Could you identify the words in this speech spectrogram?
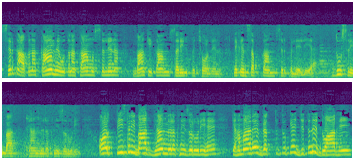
सिर का अपना काम है, उतना काम उससे लेना, बाकी काम शरीर पे छोड़ देना। लेकिन सब काम सिर पे ले लिया है। दूसरी बात ध्यान में रखनी ज़रूरी। और तीसरी बात ध्यान में रखनी ज़रूरी है कि हमारे व्यक्तित्व के जितने द्वार हैं,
